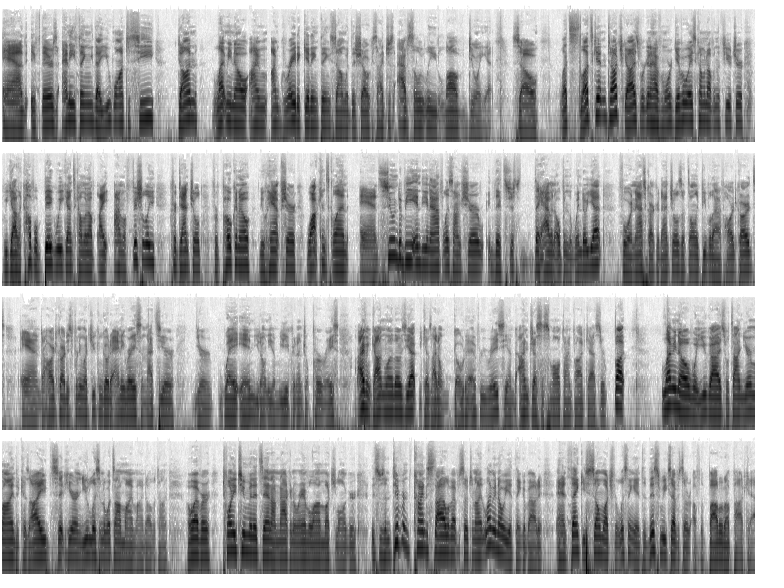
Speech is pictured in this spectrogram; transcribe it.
And if there's anything that you want to see done, let me know. I'm I'm great at getting things done with the show because I just absolutely love doing it. So let's let's get in touch, guys. We're gonna have more giveaways coming up in the future. We got a couple big weekends coming up. I I'm officially credentialed for Pocono, New Hampshire, Watkins Glen, and soon to be Indianapolis. I'm sure it's just they haven't opened the window yet for NASCAR credentials. It's only people that have hard cards, and a hard card is pretty much you can go to any race, and that's your your way in. You don't need a media credential per race. I haven't gotten one of those yet because I don't go to every race and I'm just a small time podcaster. But let me know what you guys, what's on your mind because I sit here and you listen to what's on my mind all the time. However, 22 minutes in, I'm not going to ramble on much longer. This was a different kind of style of episode tonight. Let me know what you think about it. And thank you so much for listening in to this week's episode of the Bottled Up Podcast.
